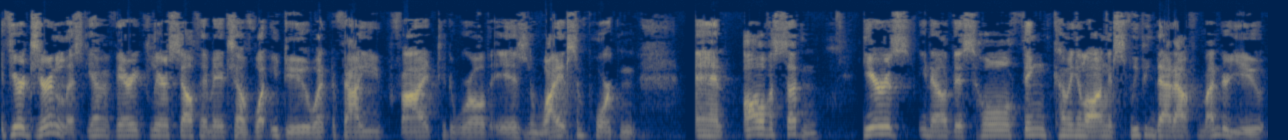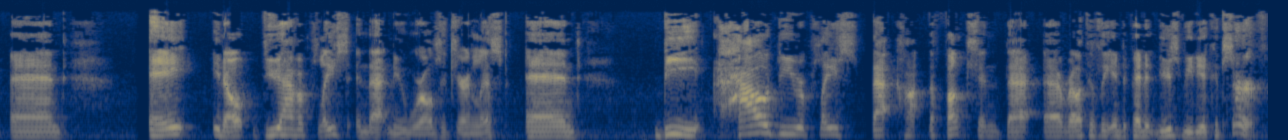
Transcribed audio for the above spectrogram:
if you're a journalist you have a very clear self-image of what you do what the value you provide to the world is and why it's important. And all of a sudden here's you know this whole thing coming along and sweeping that out from under you. And a you know do you have a place in that new world as a journalist? And b how do you replace that the function that a relatively independent news media could serve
